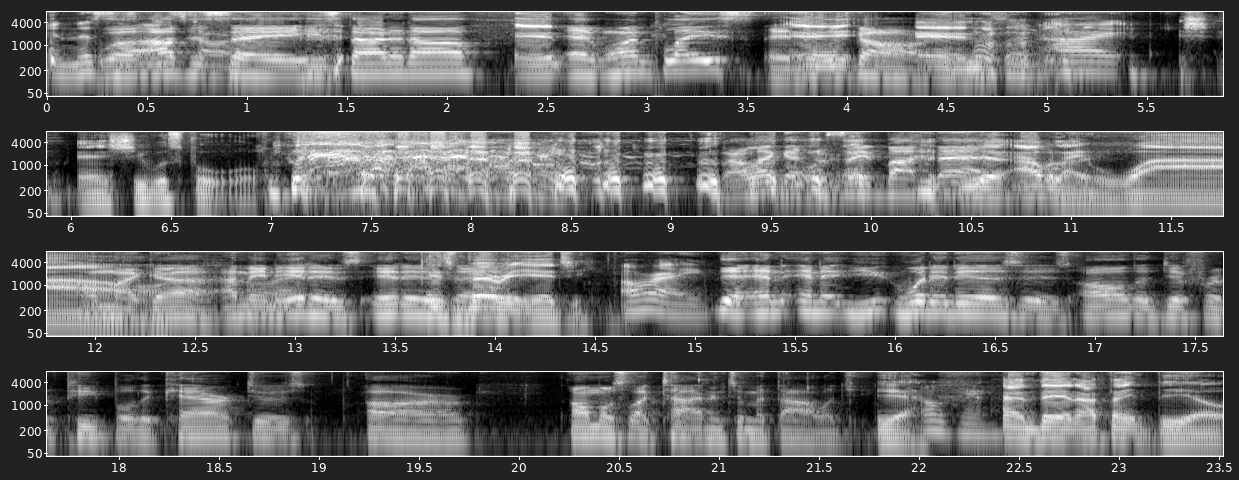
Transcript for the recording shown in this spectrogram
and this well, is on I'll just Starz. say he started off And- at one place and, it was gone. and All right, and she was full. All I got to say about that. yeah, I was like, "Wow." Oh my god! I mean, it is. It is. It's a- very edgy. all right. Yeah, and and it, you, what it is is all the different people, the characters are almost like tied into mythology. Yeah. Okay. And then I think the, uh,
